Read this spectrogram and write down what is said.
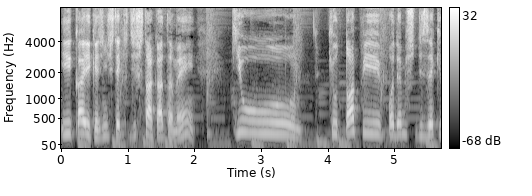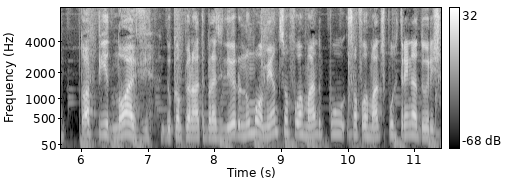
E, Kaique, a gente tem que destacar também que o que o top, podemos dizer que top 9 do Campeonato Brasileiro, no momento, são, formado por, são formados por treinadores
